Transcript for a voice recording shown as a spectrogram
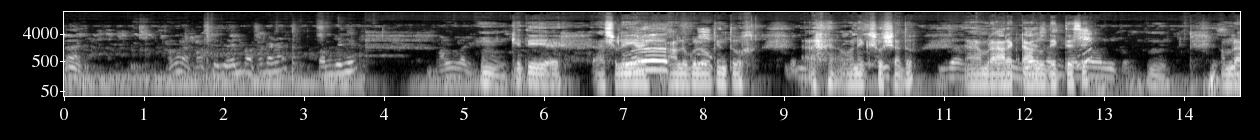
হ্যাঁ। হবে না পাঁচ কেজি হইলে পাঁচশো কম কেজি ভালো হুম খেতে আসলে আলুগুলো কিন্তু অনেক সুস্বাদু। আমরা আরেকটা আলু দেখতেছি। আমরা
